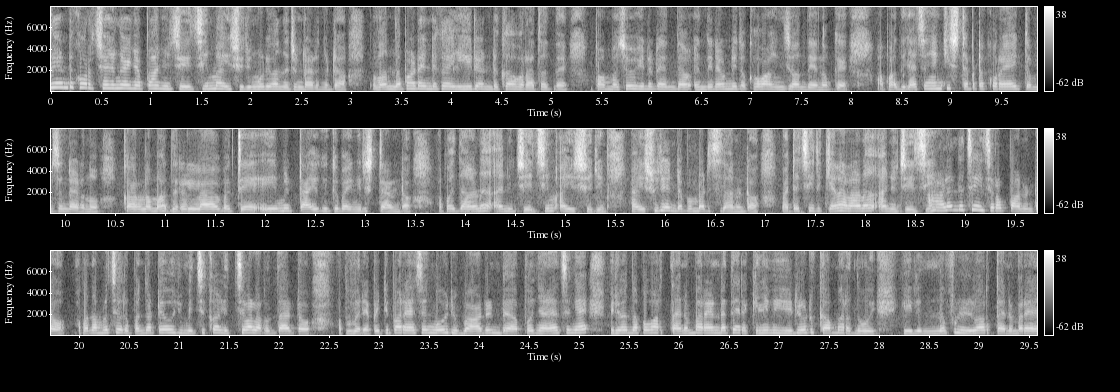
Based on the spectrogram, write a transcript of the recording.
കഴിഞ്ഞിട്ട് കുറച്ചു നേരം കഴിഞ്ഞപ്പോൾ അനു ചേച്ചി ഐശ്വര്യം കൂടി വന്നിട്ടുണ്ടായിരുന്നു കേട്ടോ അപ്പോൾ വന്ന പാടെ എന്റെ കയ്യിൽ ഈ രണ്ട് കവറാ തന്നെ. അപ്പം അമ്മ ചോദിക്കുന്നുണ്ട് എന്താ എന്തിനാണ് ഇതൊക്കെ വാങ്ങിച്ചു വന്നേന്നൊക്കെ? അപ്പോൾ അതിലാച്ച എനിക്ക് ഇഷ്ടപ്പെട്ട കുറേ ഐറ്റംസ് ഉണ്ടായിരുന്നു. കാരണം മധുരമുള്ള മറ്റേ ഈ മിഠായി ഒക്കെ ഭയങ്കര ഇഷ്ടമാണ് കേട്ടോ അപ്പോൾ ഇതാണ് അനു ചേച്ചിയും ഐശ്വര്യം. ഐശ്വര്യ എന്റെ ഒപ്പം പഠിച്ചതാണ് കേട്ടോ മറ്റേ ചിരിക്കാൻ ആളാണ് അനു ചേച്ചി. ആളെന്റെ ഒപ്പാണ് കേട്ടോ അപ്പോൾ നമ്മൾ ചെറുപ്പം തൊട്ടേ ഒരുമിച്ച് കളിച്ച് വളർന്നതാ കേട്ടോ അപ്പോൾ ഇവരെ പറ്റി പറയാച്ചെങ്കിൽ ഒരുപാടുണ്ട്. അപ്പോൾ ഞാൻ വെച്ചെങ്കിൽ ഇവർ വന്നപ്പോൾ വർത്താനം പറയേണ്ട തിരക്കിൽ വീഡിയോ എടുക്കാൻ മറന്നുപോയി. ഇരുന്ന് ഫുള്ള് വർത്താനം പറയാ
